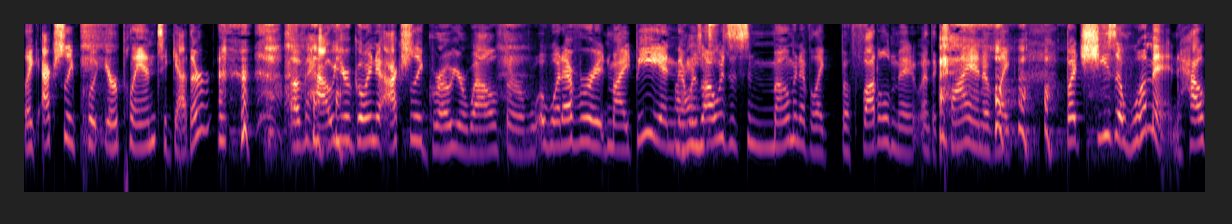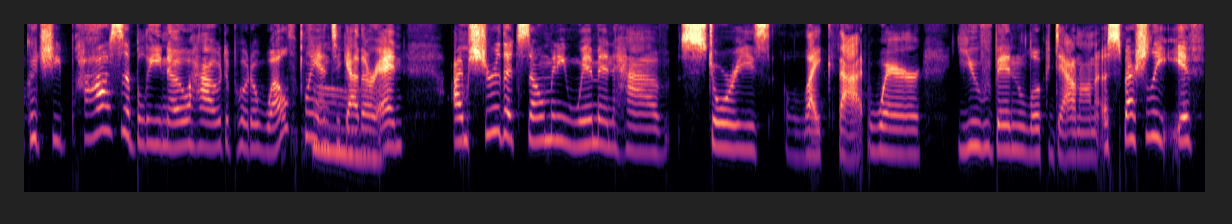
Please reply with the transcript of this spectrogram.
like actually put your plan together of how you're going to actually grow your wealth or whatever it might be. And right. there was always this moment of like befuddlement with the client of like, but she's a woman. How could she possibly know how to put a wealth plan oh. together? Mm. And I'm sure that so many women have stories like that where you've been looked down on, especially if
